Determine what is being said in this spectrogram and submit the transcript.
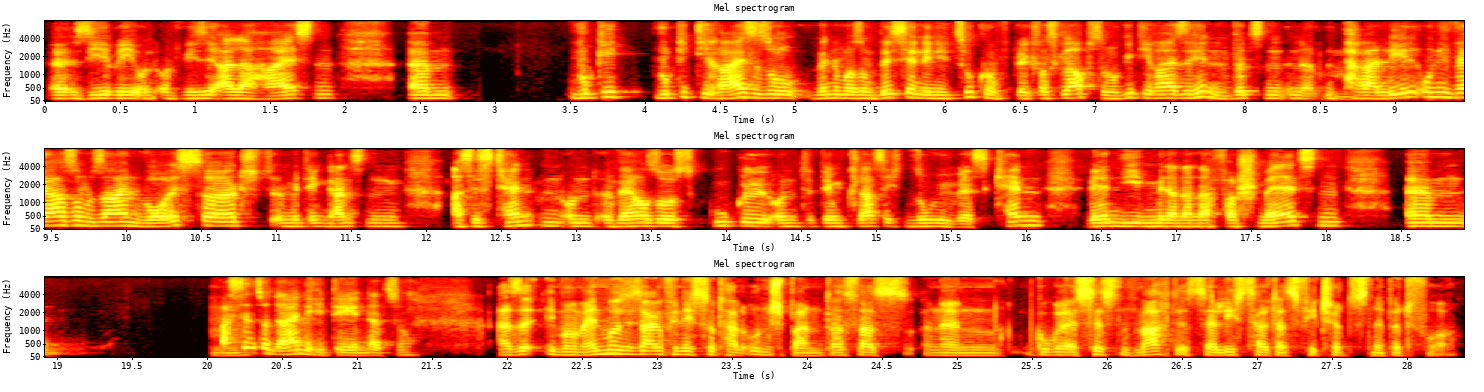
äh, Siri und, und wie sie alle heißen. Ähm, wo geht, wo geht die Reise so, wenn du mal so ein bisschen in die Zukunft blickst, was glaubst du, wo geht die Reise hin? Wird es ein, ein, mhm. Paralleluniversum sein, Voice Search mit den ganzen Assistenten und versus Google und dem klassischen, so wie wir es kennen? Werden die miteinander verschmelzen? Ähm, was mhm. sind so deine Ideen dazu? Also im Moment muss ich sagen, finde ich es total unspannend. Das, was ein Google Assistant macht, ist, er liest halt das Featured Snippet vor.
